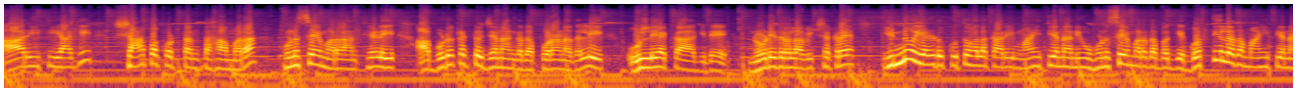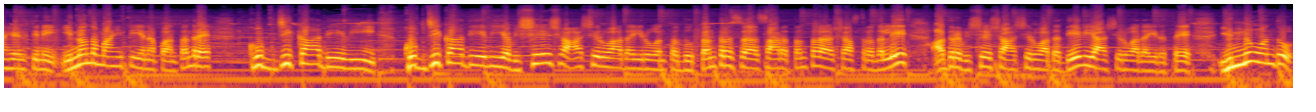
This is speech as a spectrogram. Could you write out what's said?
ಆ ರೀತಿಯಾಗಿ ಶಾಪ ಕೊಟ್ಟಂತಹ ಮರ ಹುಣಸೆ ಮರ ಅಂತ ಹೇಳಿ ಆ ಬುಡಕಟ್ಟು ಜನಾಂಗದ ಪುರಾಣದಲ್ಲಿ ಉಲ್ಲೇಖ ಆಗಿದೆ. ನೋಡಿದ್ರಲ್ಲ ವೀಕ್ಷಕರೇ? ಇನ್ನೂ ಎರಡು ಕುತೂಹಲಕಾರಿ ಮಾಹಿತಿಯನ್ನ ನೀವು ಹುಣಸೆ ಮರದ ಬಗ್ಗೆ ಗೊತ್ತಿಲ್ಲದ ಮಾಹಿತಿಯನ್ನ ಹೇಳ್ತೀನಿ. ಇನ್ನೊಂದು ಮಾಹಿತಿ ಏನಪ್ಪಾ ಅಂತಂದ್ರೆ, ಕುಬ್ಜಿಕಾ ದೇವಿ. ಕುಬ್ಜಿಕಾ ದೇವಿಯ ವಿಶೇಷ ಆಶೀರ್ವಾದ ಇರುವಂಥದ್ದು ತಂತ್ರ ಸಾರ ತಂತ್ರಶಾಸ್ತ್ರದಲ್ಲಿ ಅದರ ವಿಶೇಷ ಆಶೀರ್ವಾದ, ದೇವಿಯ ಆಶೀರ್ವಾದ ಇರುತ್ತೆ. ಇನ್ನೂ ಒಂದು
